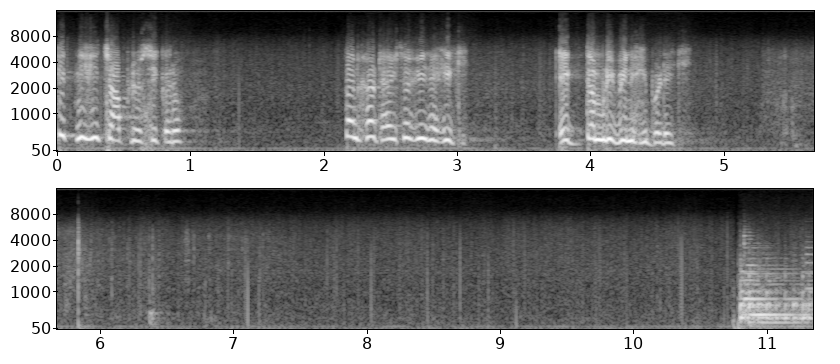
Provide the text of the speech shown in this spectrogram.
कितनी ही चापलूसी करो। तनख्वाह ढाई सौ ही रहेगी। एक दमड़ी भी नहीं बढ़ेगी। नीले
